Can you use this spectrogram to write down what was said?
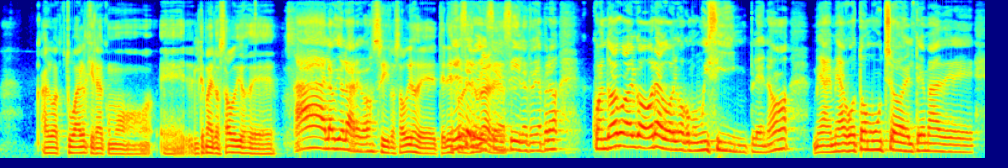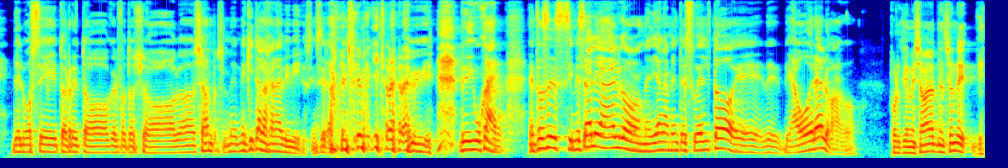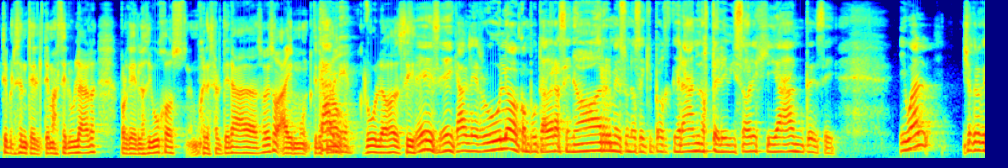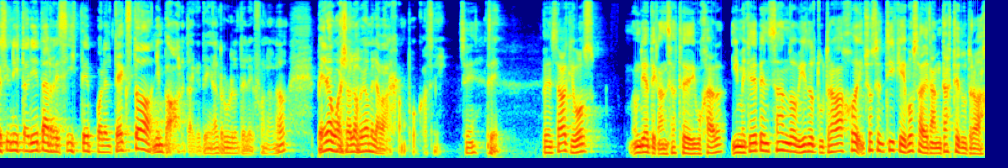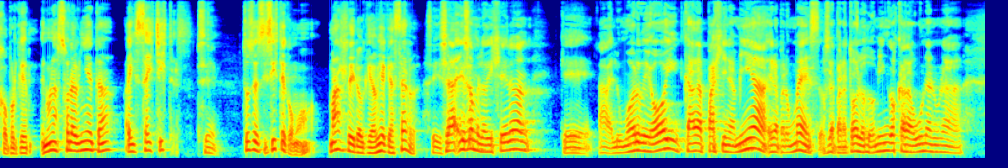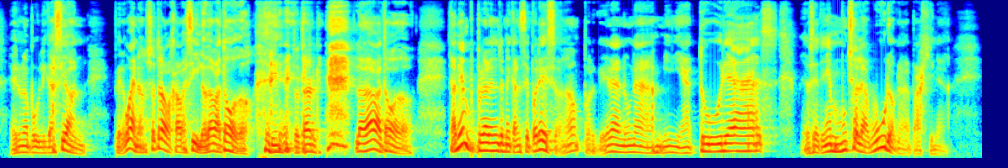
algo actual que era como eh, el tema de los audios de... Ah, el audio largo. Sí, los audios de teléfono Ese lo hice, sí, la día, pero cuando hago algo ahora hago algo como muy simple, ¿no? Me, me agotó mucho el tema de, del boceto, el retoque, el Photoshop, me, quitan las ganas de vivir, sinceramente, me quitan las ganas de vivir, de dibujar. Entonces, si me sale algo medianamente suelto eh, de ahora, lo hago. Porque me llama la atención de que esté presente el tema celular, porque los dibujos de mujeres alteradas o eso, hay mu- teléfono, Cable. rulos, sí. Sí, sí, cable rulo, computadoras enormes, unos equipos grandes, unos televisores gigantes, sí. Igual, yo creo que si una historieta resiste por el texto, no importa que tenga el rulo el teléfono, ¿no? Pero bueno, yo los veo, me la baja un poco, sí. sí. Sí. Pensaba que vos un día te cansaste de dibujar y me quedé pensando, viendo tu trabajo, y yo sentí que vos adelantaste tu trabajo, porque en una sola viñeta hay seis chistes. Sí. Entonces hiciste como más de lo que había que hacer. Sí, ya eso me lo dijeron que ah, el humor de hoy, cada página mía era para un mes, o sea, para todos los domingos, cada una en una, en una publicación. Pero bueno, yo trabajaba así, lo daba todo. Sí, total. lo daba todo. También probablemente me cansé por eso, ¿no? Porque eran unas miniaturas, o sea, tenía mucho laburo cada página.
